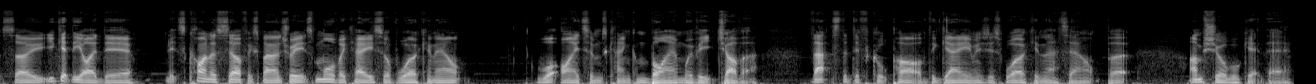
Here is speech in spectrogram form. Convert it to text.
So you get the idea. It's kind of self-explanatory. It's more of a case of working out what items can combine with each other that's the difficult part of the game is just working that out but I'm sure we'll get there.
